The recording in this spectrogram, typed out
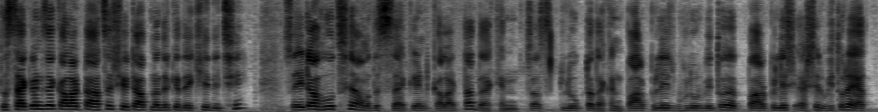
তো সেকেন্ড যে কালারটা আছে, সেটা আপনাদেরকে দেখিয়ে দিচ্ছি। সো এটা হচ্ছে আমাদের সেকেন্ড কালারটা দেখেন জাস্ট লুকটা দেখেন পার্পলিশ ভুলুর ভিতর পার্পলিশ অ্যাশের ভিতরে এত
